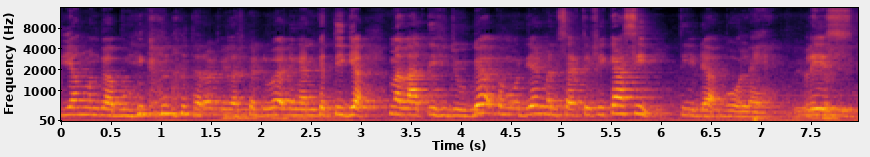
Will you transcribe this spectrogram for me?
yang menggabungkan antara pilar kedua dengan ketiga. Melatih juga kemudian mensertifikasi. Tidak boleh please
